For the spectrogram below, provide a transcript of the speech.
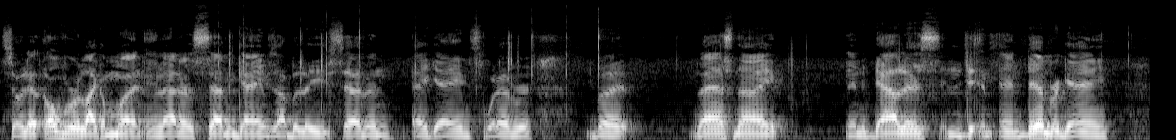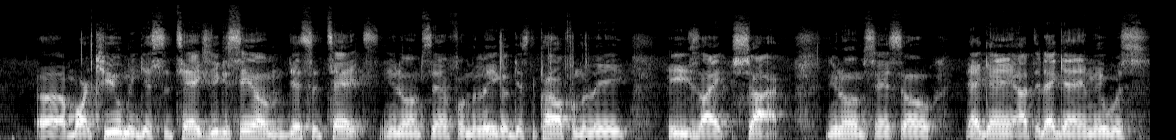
So that over like a month, and that are seven games, I believe, seven, eight games, whatever. But last night in the Dallas and, and Denver game, uh, Mark Cuban gets a text. You can see him gets a text, you know what I'm saying, from the league or gets the call from the league he's like shocked. You know what I'm saying? So that game, after that game, it was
